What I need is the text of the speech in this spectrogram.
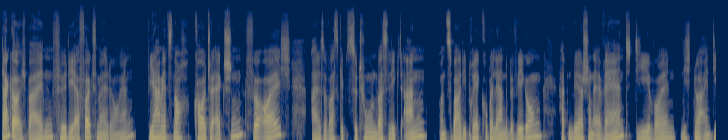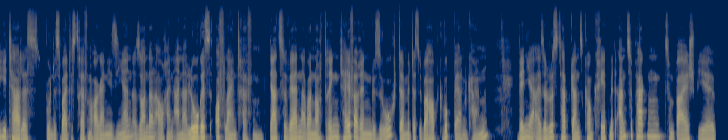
Danke euch beiden für die Erfolgsmeldungen. Wir haben jetzt noch Call to Action für euch. Also was gibt es zu tun, was liegt an? Und zwar die Projektgruppe Lernende Bewegung hatten wir ja schon erwähnt. Die wollen nicht nur ein digitales bundesweites Treffen organisieren, sondern auch ein analoges Offline-Treffen. Dazu werden aber noch dringend Helferinnen gesucht, damit das überhaupt gewuppt werden kann. Wenn ihr also Lust habt, ganz konkret mit anzupacken, zum Beispiel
